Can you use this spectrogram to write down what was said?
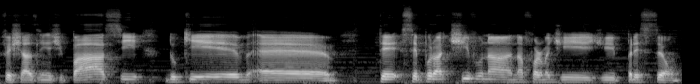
fechar as linhas de passe do que é, ter, ser proativo na, na forma de, de pressão.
